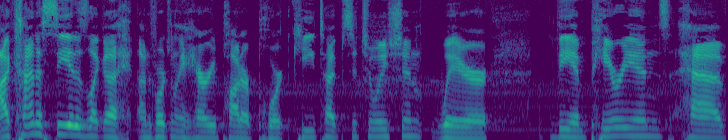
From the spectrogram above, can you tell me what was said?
I kind of see it as like a, unfortunately, Harry Potter port key type situation where the Empyreans have,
